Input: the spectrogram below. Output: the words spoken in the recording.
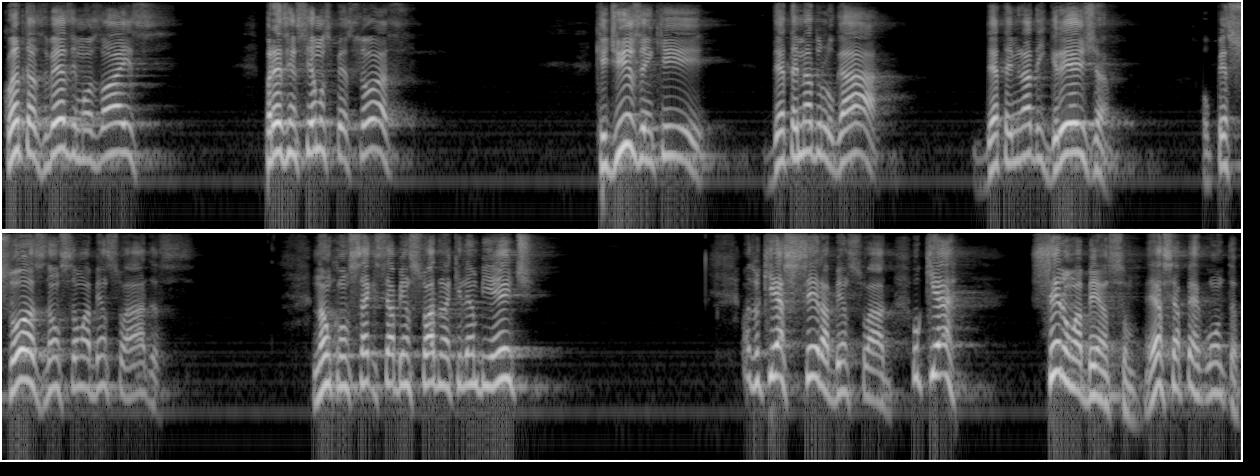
Quantas vezes, irmãos, nós presenciamos pessoas que dizem que determinado lugar, determinada igreja, ou pessoas não são abençoadas não consegue ser abençoado naquele ambiente. Mas o que é ser abençoado? O que é ser uma bênção? Essa é a pergunta.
